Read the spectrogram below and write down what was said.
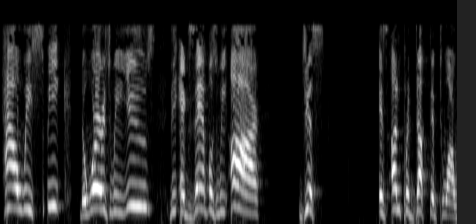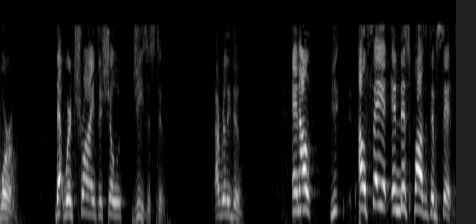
how we speak, the words we use, the examples we are, just is unproductive to our world that we're trying to show Jesus to. I really do. And I'll, I'll say it in this positive sense.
